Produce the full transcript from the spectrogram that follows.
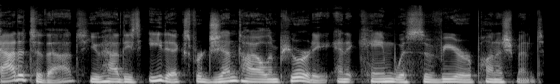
Added to that, you had these edicts for Gentile impurity, and it came with severe punishment.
